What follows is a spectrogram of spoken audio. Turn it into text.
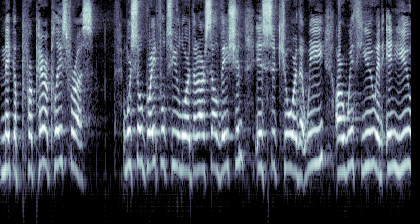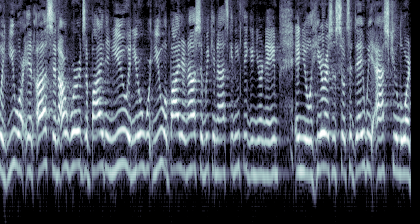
make a prepare a place for us. And we're so grateful to you, Lord, that our salvation is secure, that we are with you and in you, and you are in us, and our words abide in you, and your, you abide in us, and we can ask anything in your name, and you'll hear us. And so today we ask you, Lord,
